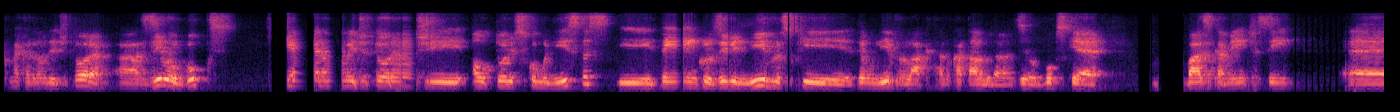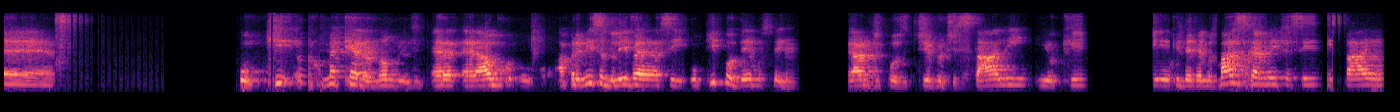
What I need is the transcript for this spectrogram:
como é que era o nome da editora? A Zero Books, que era uma editora de autores comunistas e tem inclusive livros que. Tem um livro lá que está no catálogo da Zero Books que é basicamente assim. É, o que, como é que era o nome? Era, era algo, a premissa do livro era assim, o que podemos pegar de positivo de Stalin e o que, o que devemos, basicamente assim, Stalin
